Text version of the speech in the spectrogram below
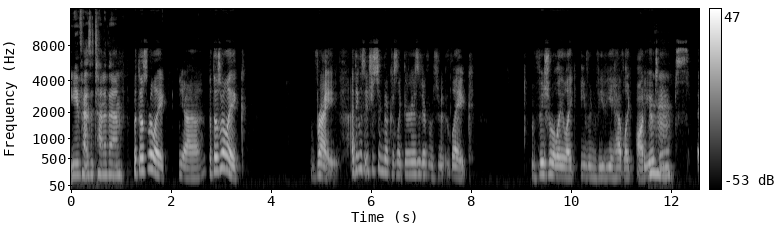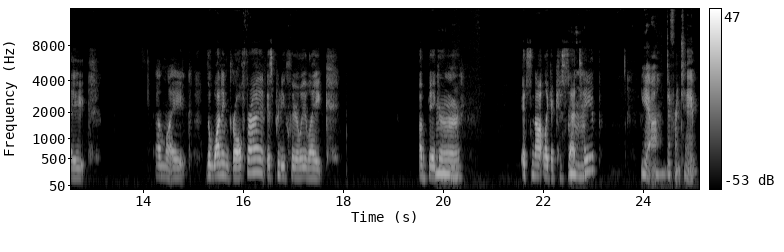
Yves has a ton of them. but those were like yeah, but those were like right. I think it's interesting though because like there is a difference like visually like even Vivi have like audio Mhm. tapes like and like the one in Girl Front is pretty clearly like a bigger it's not like a cassette Mhm. tape Yeah, different tape.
